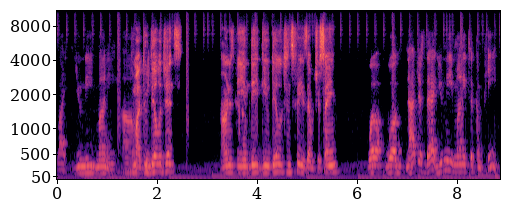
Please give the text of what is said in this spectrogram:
Like you need money. Um, Come on, due diligence, earnest EMD due diligence fee. Is that what you're saying? Well, well, not just that. You need money to compete.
